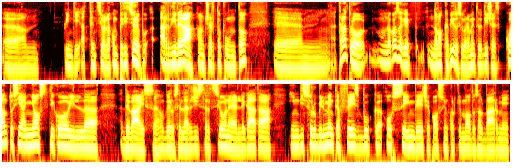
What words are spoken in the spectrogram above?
ehm, quindi attenzione, la competizione pu- arriverà a un certo punto. Ehm, tra l'altro, una cosa che non ho capito, sicuramente lo dice, quanto sia agnostico il device, ovvero se la registrazione è legata indissolubilmente a Facebook o se invece posso in qualche modo salvarmi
